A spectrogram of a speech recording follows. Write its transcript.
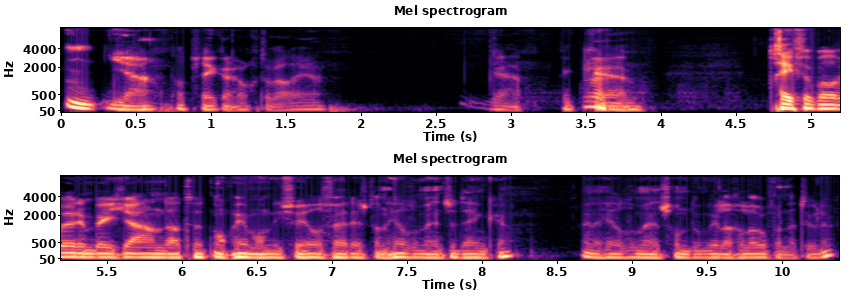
Mm, Ja, op zekere hoogte wel, ja. Ja, ik, Ja. Het geeft ook wel weer een beetje aan dat het nog helemaal niet zo heel ver is dan heel veel mensen denken. En heel veel mensen om doen willen geloven natuurlijk.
